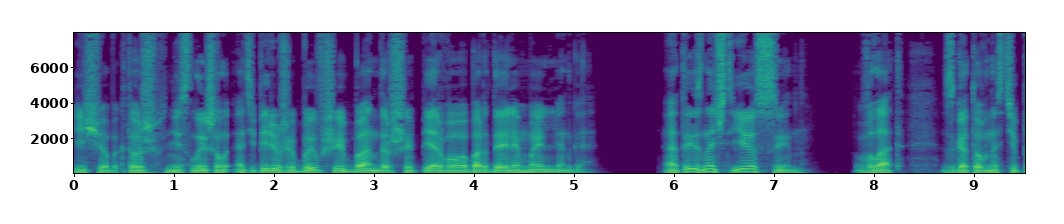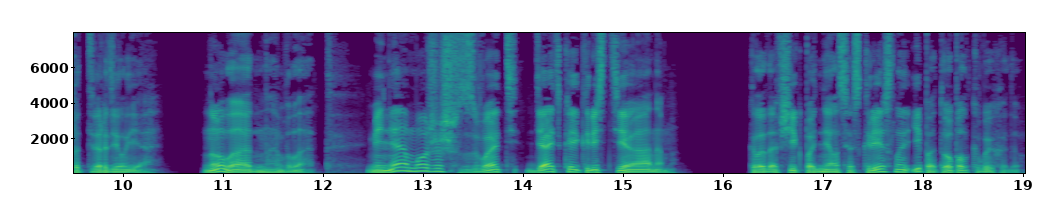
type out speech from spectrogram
Еще бы, кто ж не слышал, а теперь уже бывший бандерши первого борделя Меллинга. А ты, значит, ее сын. Влад, с готовностью подтвердил я. Ну ладно, Влад, меня можешь звать дядькой Кристианом. Кладовщик поднялся с кресла и потопал к выходу.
